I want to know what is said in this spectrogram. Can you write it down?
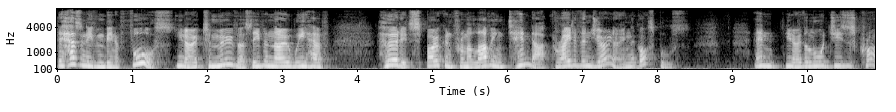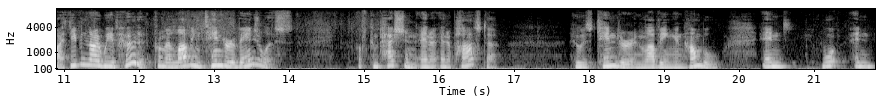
there hasn't even been a force, you know, to move us, even though we have heard it spoken from a loving tender greater than Jonah in the Gospels. And, you know, the Lord Jesus Christ, even though we have heard it from a loving, tender evangelist of compassion and a, and a pastor who is tender and loving and humble. And what and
